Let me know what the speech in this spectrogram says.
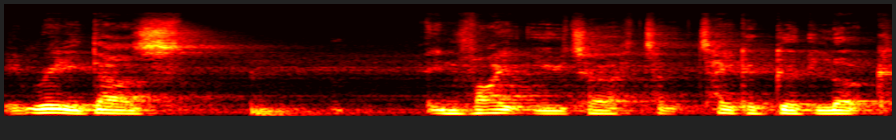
It really does invite you to, to take a good look.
